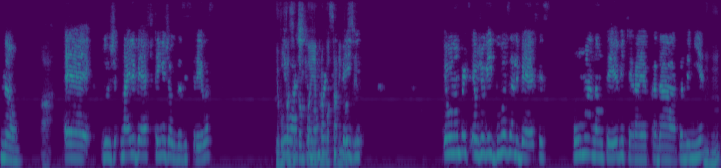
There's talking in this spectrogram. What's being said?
Não. Ah. É, na LBF tem o jogo das estrelas. Eu vou fazer campanha para votar em você. De... Eu não eu joguei duas LBFs. Uma não teve, que era a época da pandemia. Uhum.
